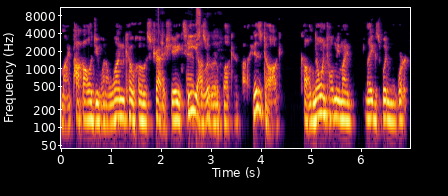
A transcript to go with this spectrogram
my Popology 101 co-host, Travis Yates. He Absolutely. also wrote a book about his dog called No One Told Me My Legs Wouldn't Work.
